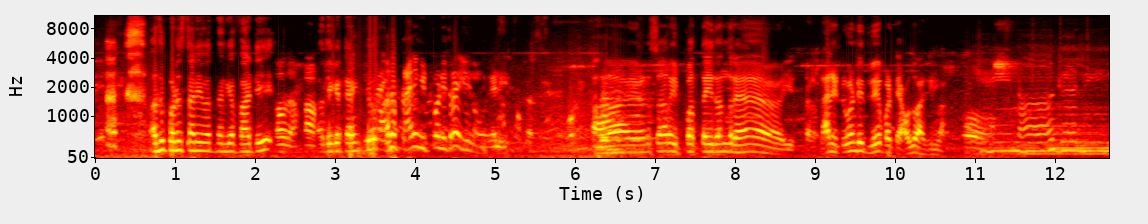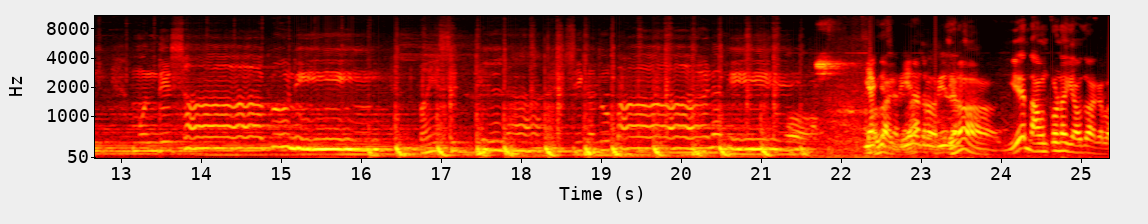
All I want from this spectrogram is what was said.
ಅದು ಕೊಡಿಸ್ತಾರೆ ಇವತ್ತು ನನಗೆ ಪಾರ್ಟಿ. ಹೌದಾ? ಹಾ. ಅದಕ್ಕೆ ಥ್ಯಾಂಕ್ ಯು ಅದೇ ಪ್ಲಾನಿಂಗ್ ಇಟ್ಕೊಂಡಿದ್ರೆ ಏನು ಹೇಳಿ? ಎರಡ್ ಸಾವಿರ ಇಪ್ಪತ್ತೈದು ಅಂದ್ರೆ ಪ್ಲಾನ್ ಇಟ್ಕೊಂಡಿದ್ವಿ ಬಟ್ ಯಾವುದು ಆಗಿಲ್ಲ. ಏನಾಗಲಿ ಮುಂದೆ ಸಾಗುನಿ ಬಯಸಿದ್ದಿಲ್ಲ ಸಿಗದು ಬಾಳಲಿ ಯಾಕೆ ಸರ್. ಏನಾದ್ರು ರೀಸನ್ ಏನೋ ಏನ್ ನಾವ್ ಅನ್ಕೊಂಡಾಗ ಯಾವ್ದು ಆಗಲ್ಲ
